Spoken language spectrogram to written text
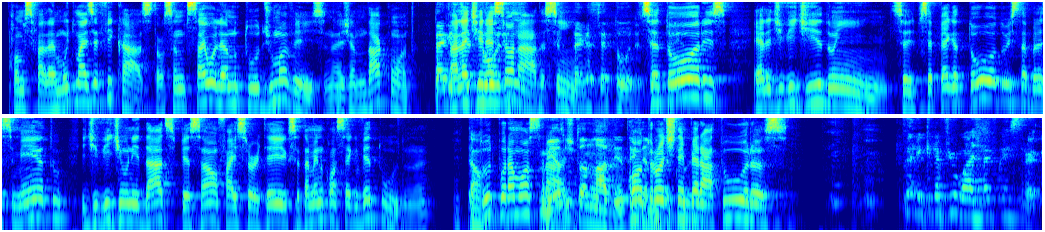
como se fala, é muito mais eficaz. Então você não sai olhando tudo de uma vez, né? Já não dá conta. Pega então ela é setores, direcionada, você sim. Pega setores. Setores, ela é dividido em. Você, você pega todo o estabelecimento e divide em unidades de inspeção, faz sorteio, que você também não consegue ver tudo, né? Então, é tudo por amostragem. Mesmo estando lá dentro, é Controle de temperaturas. Peraí que na filmagem vai ficar estranho.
